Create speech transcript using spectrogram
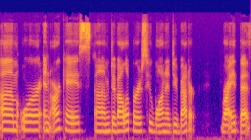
Um, or in our case, um, developers who want to do better, right? That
